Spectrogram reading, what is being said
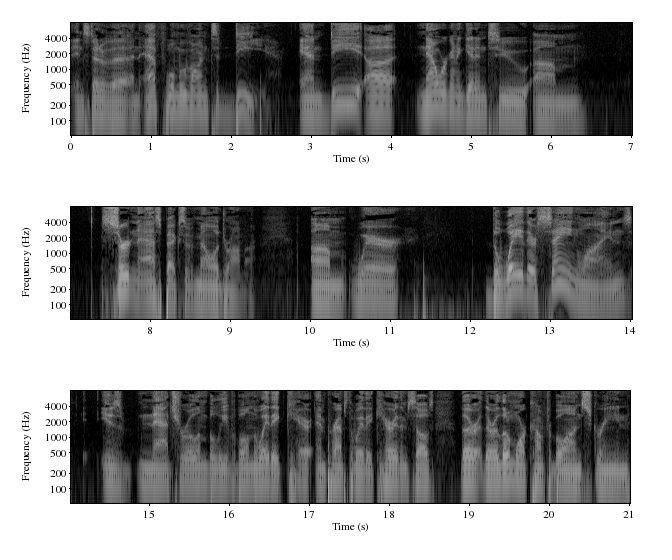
instead of a, an F, we'll move on to D. And D, uh, now we're going to get into um, certain aspects of melodrama um, where the way they're saying lines is natural and believable, and the way they care, and perhaps the way they carry themselves, they're they're a little more comfortable on screen.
